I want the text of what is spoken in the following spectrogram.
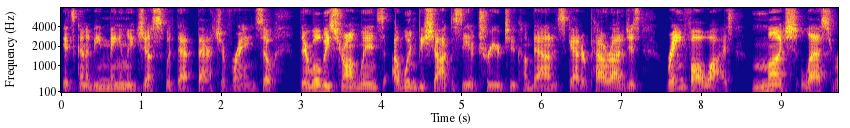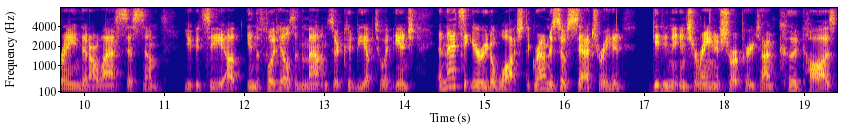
It's going to be mainly just with that batch of rain. So there will be strong winds. I wouldn't be shocked to see a tree or two come down and scatter power outages. Rainfall wise, much less rain than our last system. You could see uh, in the foothills and the mountains, there could be up to an inch. And that's the area to watch. The ground is so saturated, getting an inch of rain in a short period of time could cause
